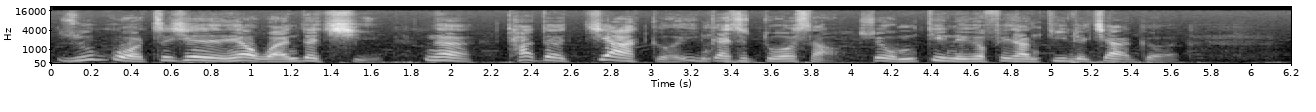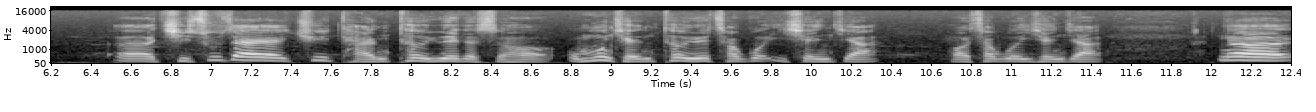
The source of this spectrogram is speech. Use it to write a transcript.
如果这些人要玩得起，那它的价格应该是多少？所以我们定了一个非常低的价格。呃，起初在去谈特约的时候，我目前特约超过一千家，哦，超过一千家。那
